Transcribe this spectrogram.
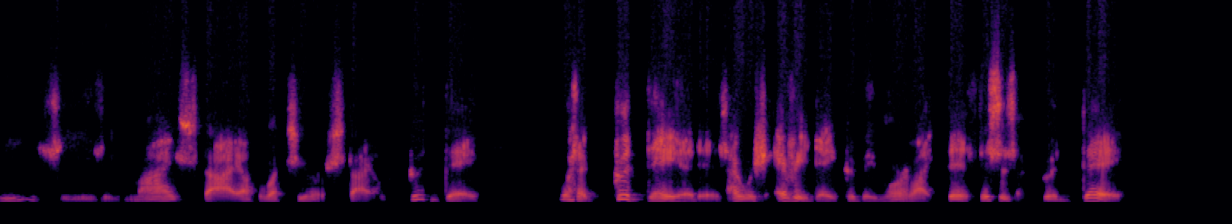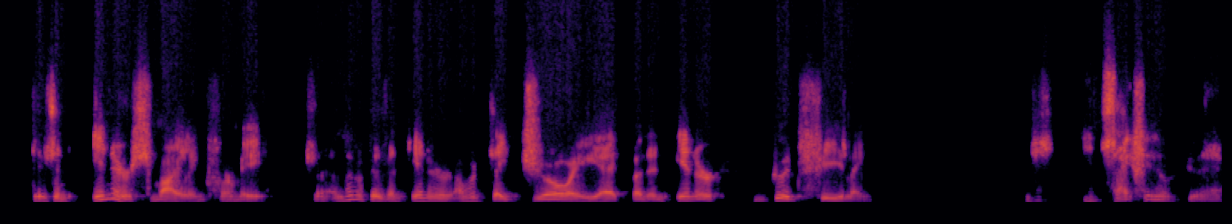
easy, easy, my style. What's your style? good day. What a good day it is. I wish every day could be more like this. This is a good day. There's an inner smiling for me. A little bit of an inner, I wouldn't say joy yet, but an inner good feeling. Just inside feel good,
